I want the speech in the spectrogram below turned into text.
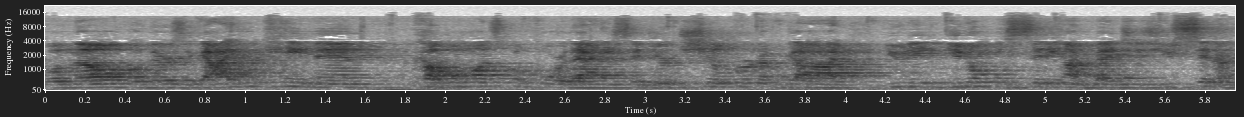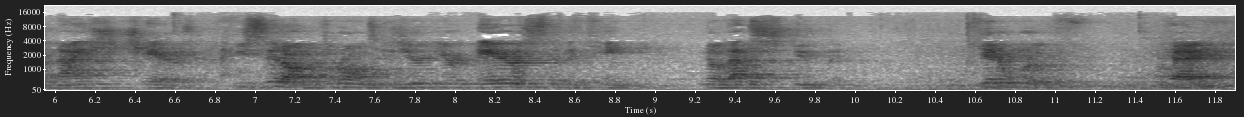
Well, no, there's a guy who came in a couple months before that. and He said, You're children of God. You, you don't be sitting on benches. You sit on nice chairs. You sit on thrones because you're, you're heirs to the king. No, that's stupid. Get a roof. Okay?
